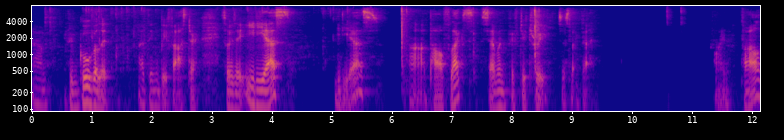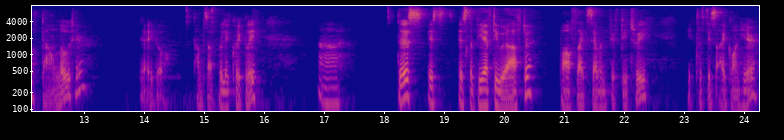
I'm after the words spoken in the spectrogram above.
Um, if you google it I think it'll be faster. So it's a EDS EDS uh, PowerFlex 753 just like that. Find file download here. There you go. Comes up really quickly. Uh, this is is the VFD we're after. PowerFlex 753 you click this icon here.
